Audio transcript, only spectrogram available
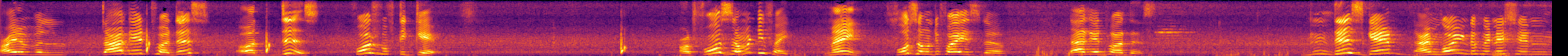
I will target for this or this 450k or 475. Main 475 is the target for this. In this game, I'm going to finish in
